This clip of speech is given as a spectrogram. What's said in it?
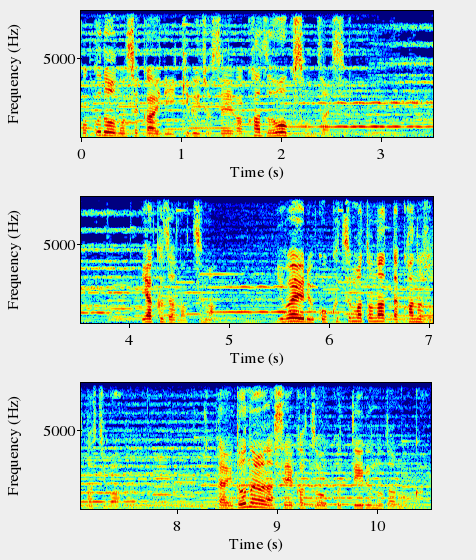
極道の世界で生きる女性が数多く存在する。ヤクザの妻いわゆる極妻となった彼女たちは一体どのような生活を送っているのだろうか。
